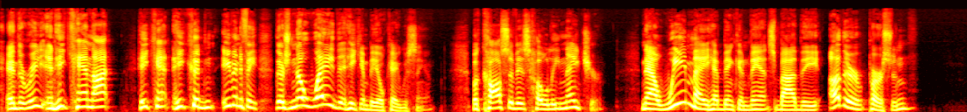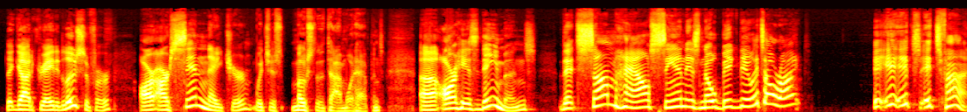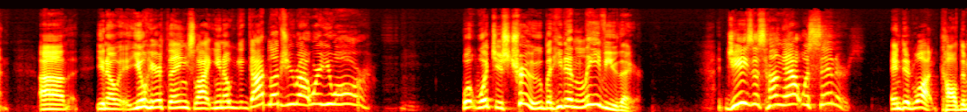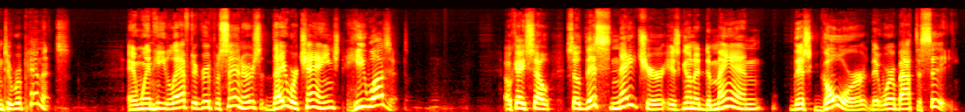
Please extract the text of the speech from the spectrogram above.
And the re- and he cannot he can't he couldn't even if he there's no way that he can be okay with sin because of his holy nature. Now, we may have been convinced by the other person that God created, Lucifer, our sin nature, which is most of the time what happens, uh, his demons, that somehow sin is no big deal. It's all right. It, it, it's it's fine. Uh, you know, you'll hear things like, you know, God loves you right where you are, which is true, but He didn't leave you there. Jesus hung out with sinners and did what? Called them to repentance. And when He left a group of sinners, they were changed. He wasn't. Okay, so so this nature is going to demand this gore that we're about to see.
